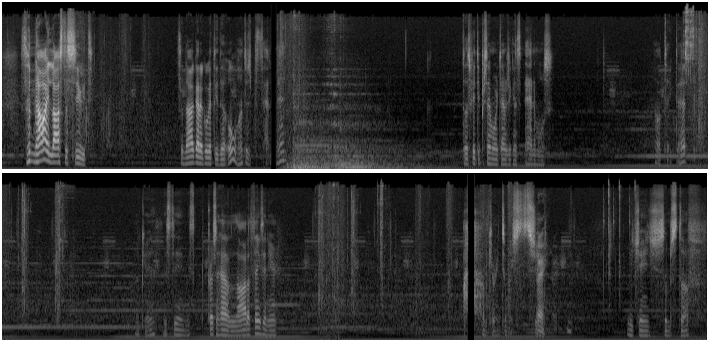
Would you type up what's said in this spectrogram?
so now I lost the suit. So now I gotta go get the, the oh Hunter's fat man. Does 50% more damage against animals. I'll take that. Okay, this thing this person had a lot of things in here. I'm carrying too much shit. Hey. Let me change some stuff.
